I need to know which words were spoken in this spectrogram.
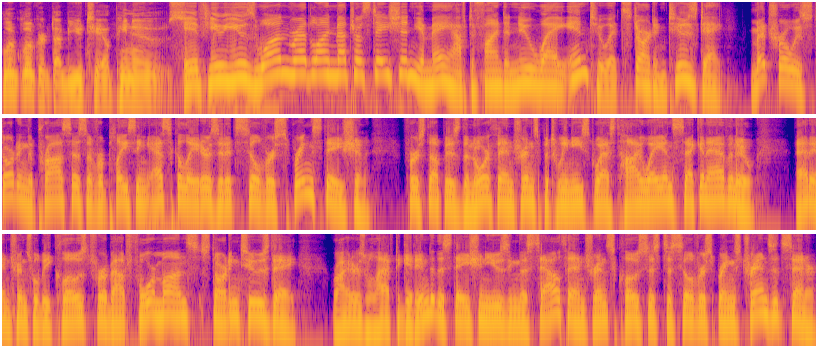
Luke Lukert, WTOP News. If you use one Red Line Metro station, you may have to find a new way into it starting Tuesday. Metro is starting the process of replacing escalators at its Silver Spring station. First up is the north entrance between East West Highway and 2nd Avenue. That entrance will be closed for about four months starting Tuesday. Riders will have to get into the station using the south entrance closest to Silver Springs Transit Center.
